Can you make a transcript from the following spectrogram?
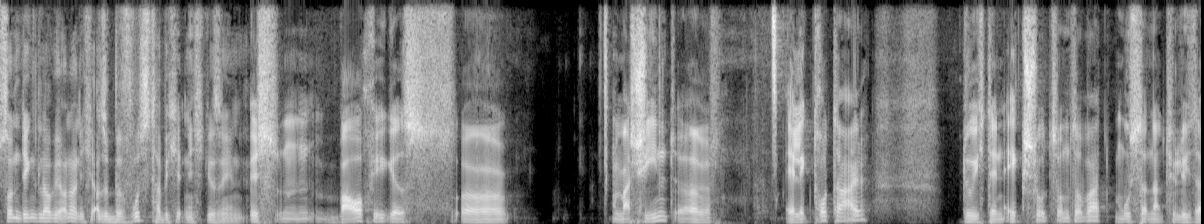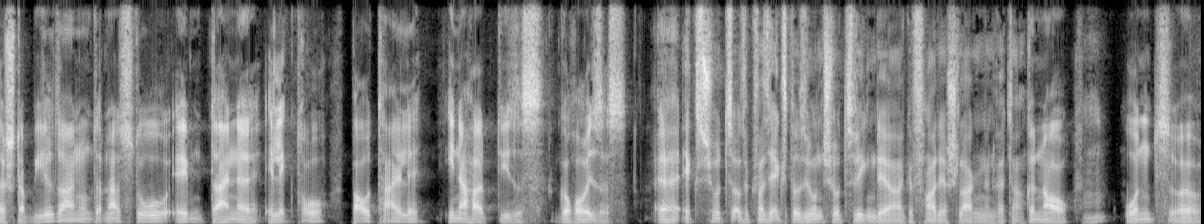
so ein Ding glaube ich auch noch nicht, also bewusst habe ich es nicht gesehen. Ist ein bauchiges äh, Maschinen, äh, Elektroteil durch den Eckschutz und so was, muss dann natürlich sehr stabil sein und dann hast du eben deine Elektrobauteile innerhalb dieses Gehäuses. Äh, Ex-Schutz, also quasi Explosionsschutz wegen der Gefahr der schlagenden Wetter. Genau. Mhm. Und äh,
